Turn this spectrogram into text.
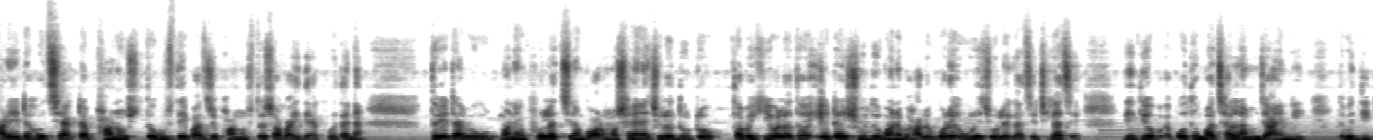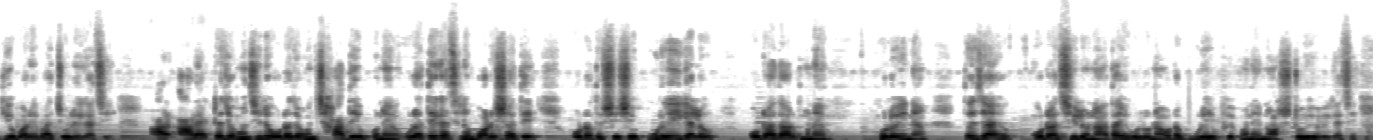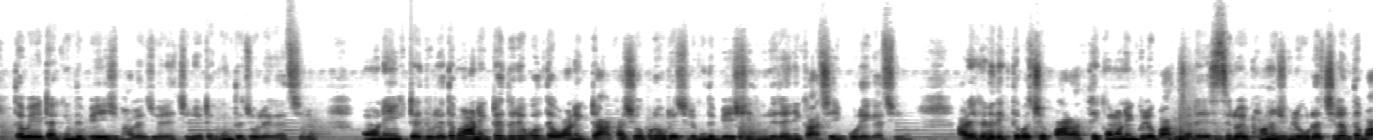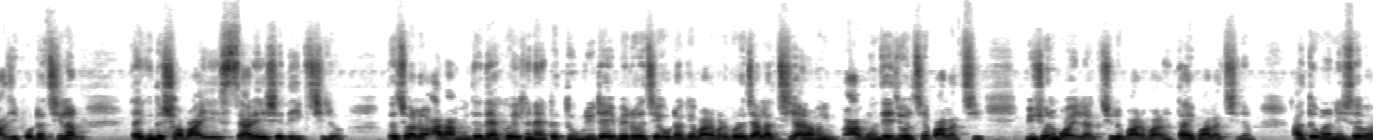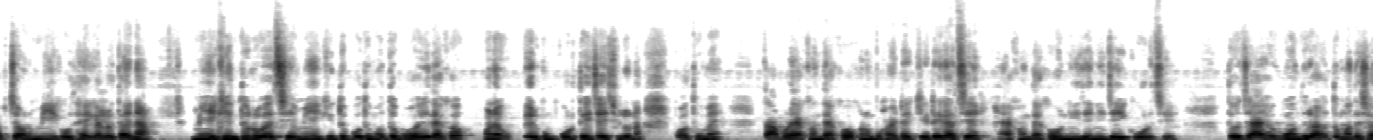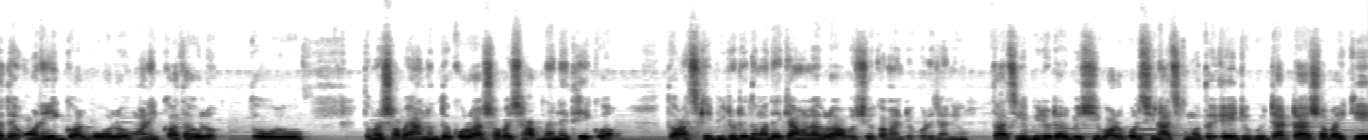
আর এটা হচ্ছে একটা ফানুস, তো বুঝতেই পারছ, ফানুস তো সবাই দেখো, তাই না? তো এটা আমি মানে ফোলাচ্ছিলাম বর্মশাই ছিল দুটো। তবে কী বলো তো এটাই শুধু মানে ভালো করে উড়ে চলে গেছে, ঠিক আছে? দ্বিতীয়, প্রথমবার ছাড়লাম, যায়নি। তবে দ্বিতীয়বার এবার চলে গেছে। আর আর একটা যখন ছিল, ওটা যখন ছাদে মানে উড়াতে গেছিলাম বরের সাথে, ওটা তো শেষে পুড়েই গেল। ওটা তার মানে হলোই না। তো যাই হোক, ওটা ছিল না, তাই হলো না। ওটা পুড়েই ফে- মানে নষ্টই হয়ে গেছে। তবে এটা কিন্তু বেশ ভালো জ্বলেছিল, এটা কিন্তু চলে গেছিল অনেকটা দূরে। তবে অনেকটা দূরে বলতে অনেকটা আকাশে উপরে উঠেছিল, কিন্তু বেশি দূরে যায়নি, কাছেই পড়ে গেছিল। আর এখানে দেখতে পাচ্ছ, পাড়ার থেকে অনেকগুলো বাচ্চারা এসেছিল, ওই ফানুসগুলো উড়াচ্ছিলাম, তো বাজি ফোটাচ্ছিলাম, তাই কিন্তু সবাই এসছে, আর এসে দেখছিল। তো চলো, আর আমি তো দেখো এখানে একটা তুবড়ি টাইপের রয়েছে, ওটাকে বারবার করে জ্বালাচ্ছি, আর আমি আগুন দিয়ে জ্বলছে, পালাচ্ছি। ভীষণ ভয় লাগছিল বারবার, তাই পালাচ্ছিলাম। আর তোমরা নিশ্চয়ই ভাবছ আমার মেয়ে কোথায় গেল, তাই না? মেয়ে কিন্তু রয়েছে, মেয়ে কিন্তু প্রথমত ভয়ে দেখো মানে এরকম করতেই চাইছিল না প্রথমে। তারপর এখন দেখো, এখন ভয়টা কেটে গেছে, এখন দেখো ও নিজে নিজেই করছে। তো যাই হোক বন্ধুরা, তোমাদের সাথে অনেক গল্প হলো, অনেক কথা হলো, তো তোমরা সবাই আনন্দ করো আর সবাই সাবধানে থেকো। তো আজকে ভিডিওটা তোমাদের কেমন লাগল অবশ্যই কমেন্টও করে জানিও। তো আজকে ভিডিওটা বেশি বড় করছি না, আজকের মতো এইটুকুই, টাটা সবাইকে।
